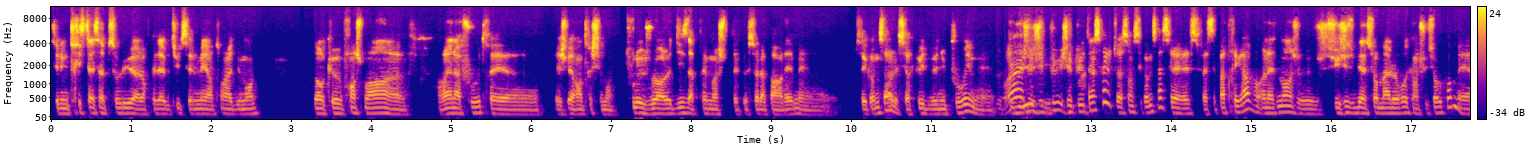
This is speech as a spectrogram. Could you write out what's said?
c'est une tristesse absolue, alors que d'habitude, c'est le meilleur tournoi du monde. Donc, euh, franchement, euh, rien à foutre et, euh, et je vais rentrer chez moi. Tous les joueurs le disent. Après, moi, je suis peut-être le seul à parler, mais euh, c'est comme ça. Le circuit est devenu pourri, mais ouais, j'ai plus, j'ai plus d'étincelle. De toute façon, c'est comme ça. C'est, c'est, pas très grave. Honnêtement, je, je suis juste bien sûr malheureux quand je suis sur le court, mais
